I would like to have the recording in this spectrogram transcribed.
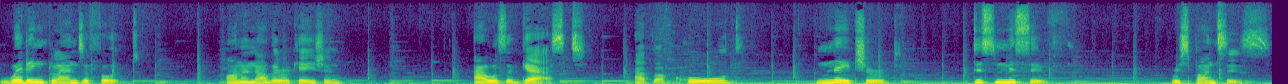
wedding plans afoot on another occasion, I was aghast at the cold natured, dismissive responses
